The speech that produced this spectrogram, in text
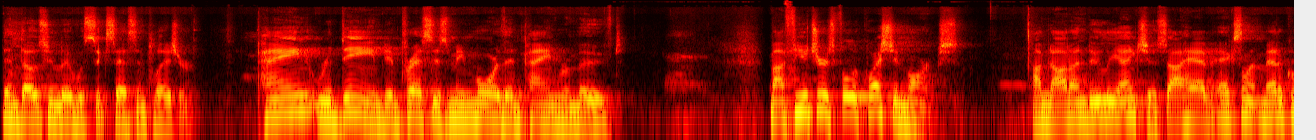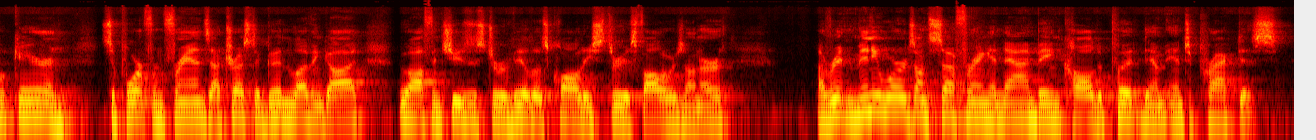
than those who live with success and pleasure. Pain redeemed impresses me more than pain removed. My future is full of question marks. I'm not unduly anxious. I have excellent medical care and support from friends. I trust a good and loving God who often chooses to reveal those qualities through his followers on earth. I've written many words on suffering, and now I'm being called to put them into practice.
